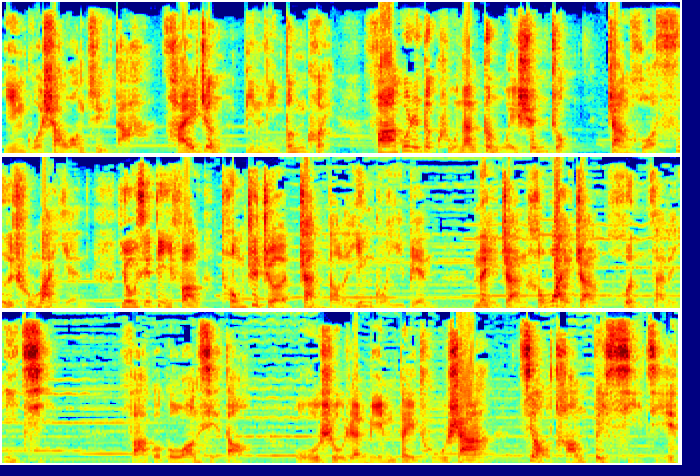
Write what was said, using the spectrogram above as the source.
英国伤亡巨大，财政濒临崩溃，法国人的苦难更为深重。战火四处蔓延，有些地方统治者站到了英国一边，内战和外战混在了一起。法国国王写道：“无数人民被屠杀，教堂被洗劫，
